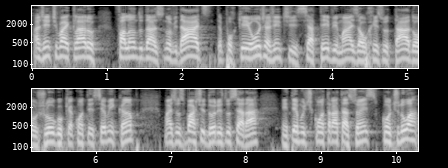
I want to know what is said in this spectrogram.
a gente vai, claro, falando das novidades, até porque hoje a gente se ateve mais ao resultado, ao jogo que aconteceu em campo, mas os bastidores do Ceará, em termos de contratações, continua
